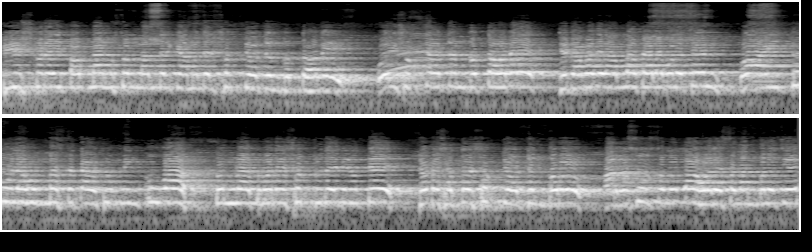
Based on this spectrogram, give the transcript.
বিশেষ করে এই পাবনার মুসলমানদেরকে আমাদের শক্তি অর্জন করতে হবে। ওই শক্তি অর্জন করতে হবে যেটা আমাদের আল্লাহ তাআলা বলেছেন তোমরা তোমাদের শত্রুদের বিরুদ্ধে যথাসাধ্য শক্তি অর্জন করো। আর রাসূল সাল্লাল্লাহু সাল্লাম বলেছেন,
